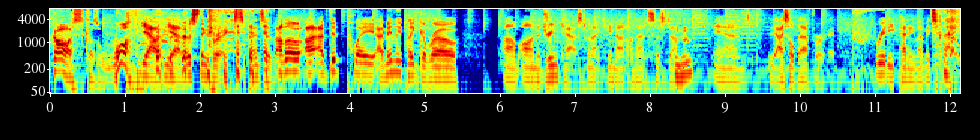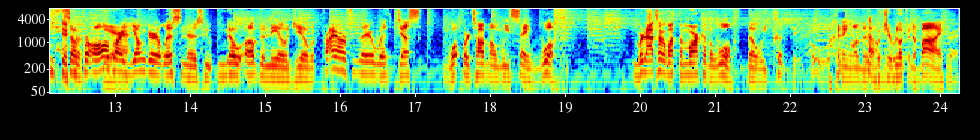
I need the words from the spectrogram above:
cost, because woof. yeah, yeah, those things were expensive. Although I, I did play, I mainly played Garou um, on the Dreamcast when that came out on that system, and yeah, I sold that for a pretty penny. Let me tell you. So for all of our younger listeners who know of the Neo Geo, but probably aren't familiar with just what we're talking about when we say woof, we're not talking about the mark of the wolf, though we could be, depending on the, oh. what you're looking to buy. Right.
